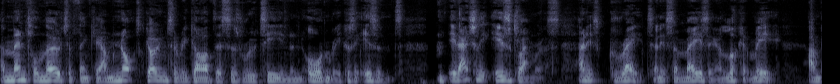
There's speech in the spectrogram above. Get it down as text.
a mental note of thinking I'm not going to regard this as routine and ordinary because it isn't it actually is glamorous and it's great and it's amazing. And look at me. I'm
